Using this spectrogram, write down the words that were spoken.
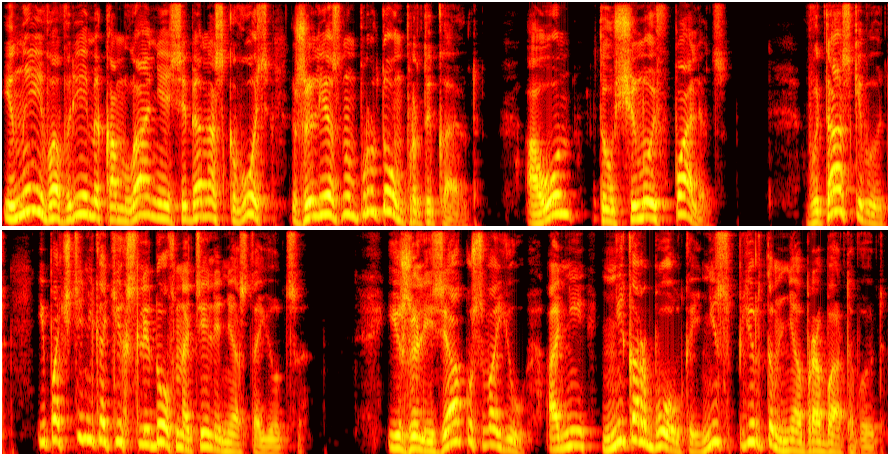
Иные во время камлания себя насквозь железным прутом протыкают, а он толщиной в палец. Вытаскивают – и почти никаких следов на теле не остается. И железяку свою они ни карболкой, ни спиртом не обрабатывают,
